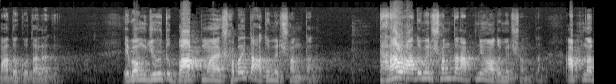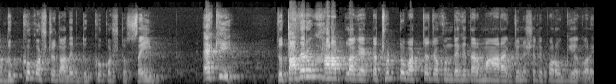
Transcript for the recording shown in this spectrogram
মাদকতা লাগে। এবং যেহেতু বাপ মায় সবাই তো আদমের সন্তান, তারাও আদমের সন্তান, আপনিও আদমের সন্তান, আপনার দুঃখ কষ্ট তাদের দুঃখ কষ্ট সেম একই। তো তাদেরও খারাপ লাগে, একটা ছোট্ট বাচ্চা যখন দেখে তার মা আরেকজনের সাথে পরকিয়া করে,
